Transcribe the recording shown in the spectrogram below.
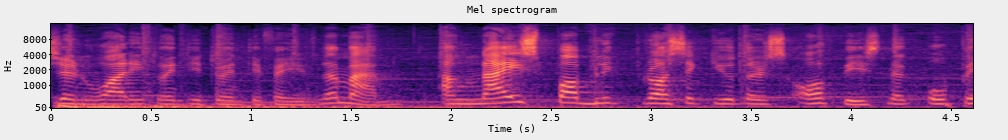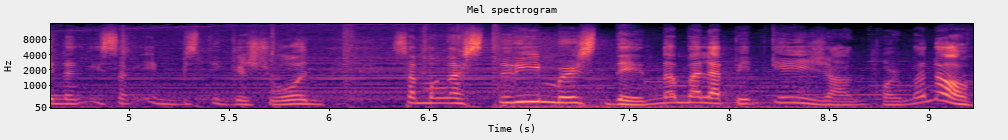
January 2025 naman, ang NICE Public Prosecutor's Office nag-open ng isang investigasyon sa mga streamers din na malapit kay Jean Pormanov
